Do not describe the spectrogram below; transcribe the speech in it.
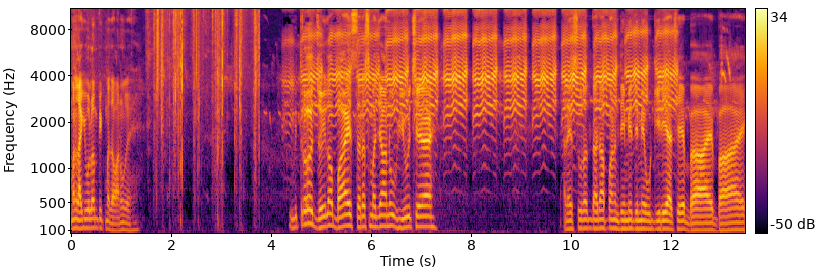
મને લાગ્યું ઓલિમ્પિકમાં જવાનું છે મિત્રો જોઈ લો ભાઈ સરસ મજાનું વ્યૂ છે. અને સુરત દાદા પણ ધીમે ધીમે ઉગી રહ્યા છે. ભાઈ ભાઈ.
